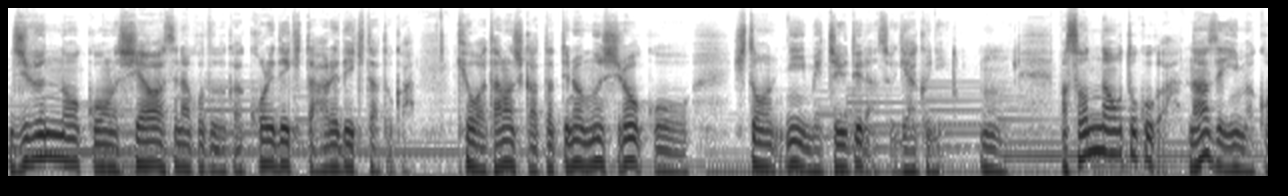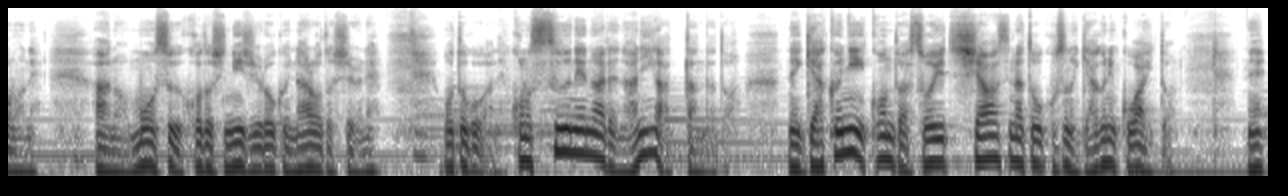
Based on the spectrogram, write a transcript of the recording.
自分のこの幸せなこととか、これできた、あれできたとか、今日は楽しかったっていうのをむしろ、こう、人にめっちゃ言ってたんですよ、逆に。うん。まあ、そんな男が、なぜ今このね、あの、もうすぐ今年26になろうとしてるね、男がね、この数年の間何があったんだと。ね、逆に今度はそういう幸せな投稿するの逆に怖いと。ね。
